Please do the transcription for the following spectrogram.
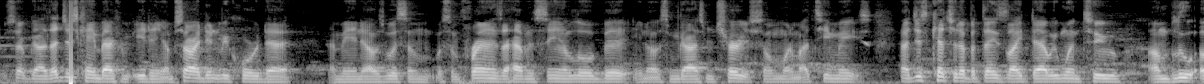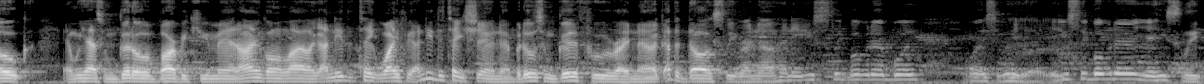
What's up, guys? I just came back from eating. I'm sorry I didn't record that. I mean, I was with some with some friends I haven't seen a little bit. You know, some guys from church, some one of my teammates. Uh, just catching up and things like that. We went to um, Blue Oak and we had some good old barbecue. Man, I ain't gonna lie. Like, I need to take wifey. I need to take Sharon there. But it was some good food right now. I got the dog sleep right now. Honey, you sleep over there, boy? Where is he? Where he at? Yeah, you sleep over there? Yeah, he sleep.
